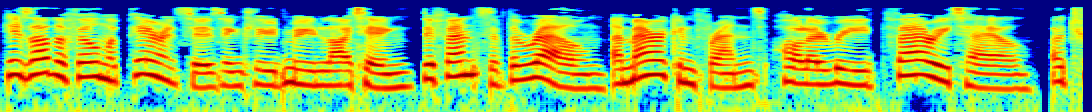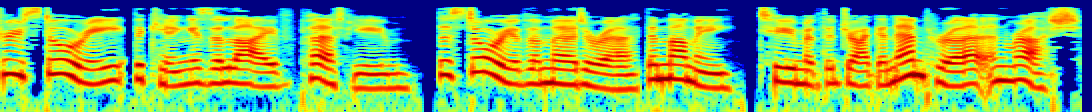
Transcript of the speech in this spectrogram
His other film appearances include Moonlighting, Defense of the Realm, American Friends, Hollow Reed, Fairy Tale, A True Story, The King is Alive, Perfume, The Story of a Murderer, The Mummy, Tomb of the Dragon Emperor and Rush.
